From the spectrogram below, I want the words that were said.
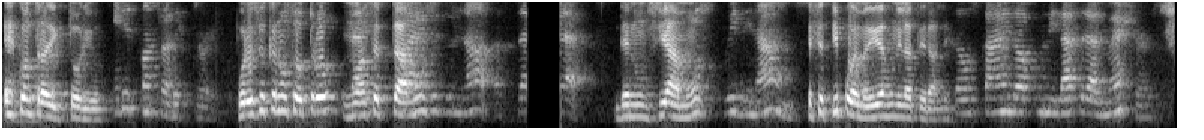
es contradictorio. It is contradictory. Por eso es que nosotros no That aceptamos, denunciamos we ese tipo de medidas unilaterales. those kind of unilateral measures.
